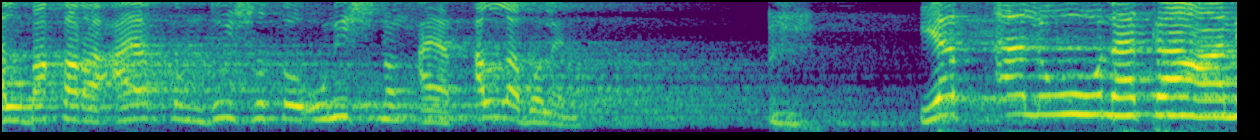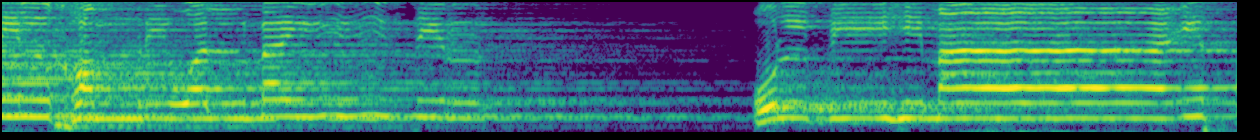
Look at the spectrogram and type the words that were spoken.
আল বাকারা আয়াত নং দুইশত উনিশ নং আয়াত আল্লাহ বলেন يسألونك عن الخمر والميسر قل فيهما إثم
